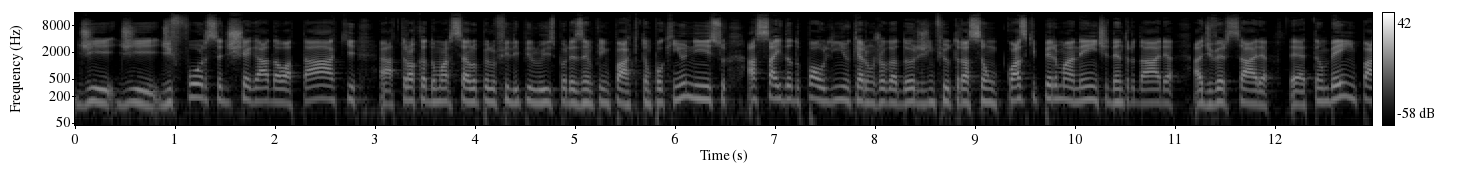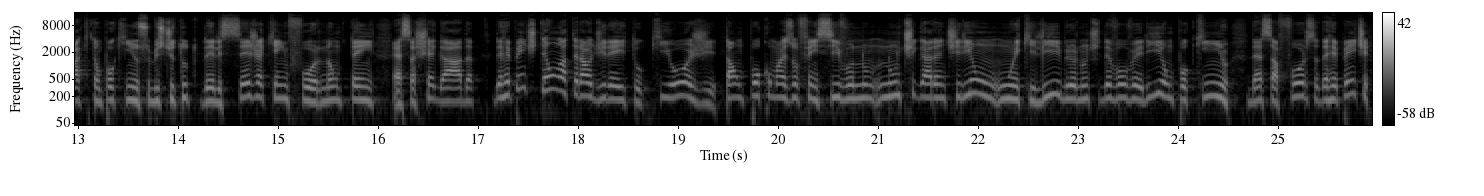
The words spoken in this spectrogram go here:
de, de, de força de chegada ao ataque, a troca do Marcelo pelo Felipe Luiz, por exemplo, impacta um pouquinho nisso isso. A saída do Paulinho, que era um jogador de infiltração quase que permanente dentro da área adversária, é, também impacta um pouquinho. O substituto dele, seja quem for, não tem essa chegada. De repente, ter um lateral direito que hoje está um pouco mais ofensivo, não, te garantiria um, um equilíbrio, não te devolveria um pouquinho dessa força? De repente,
